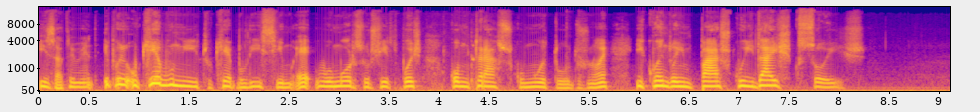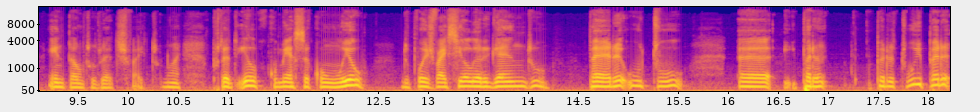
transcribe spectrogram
Exatamente. E depois, o que é bonito, o que é belíssimo, é o amor surgir depois como traço comum a todos, não é? E quando em paz cuidais que sois, então tudo é desfeito, não é? Portanto, ele que começa com o eu, depois vai se alargando para o tu, uh, para, para tu e para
